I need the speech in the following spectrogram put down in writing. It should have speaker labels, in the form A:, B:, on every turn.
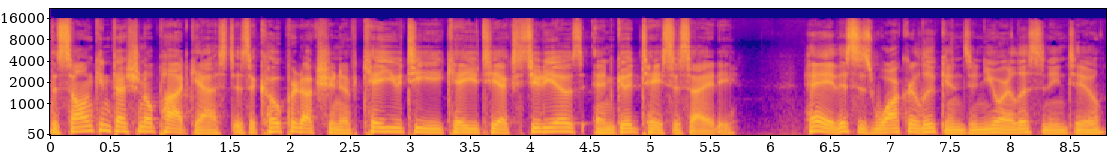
A: The Song Confessional podcast is a co production of KUT KUTX Studios and Good Taste Society. Hey, this is Walker Lukens, and you are listening to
